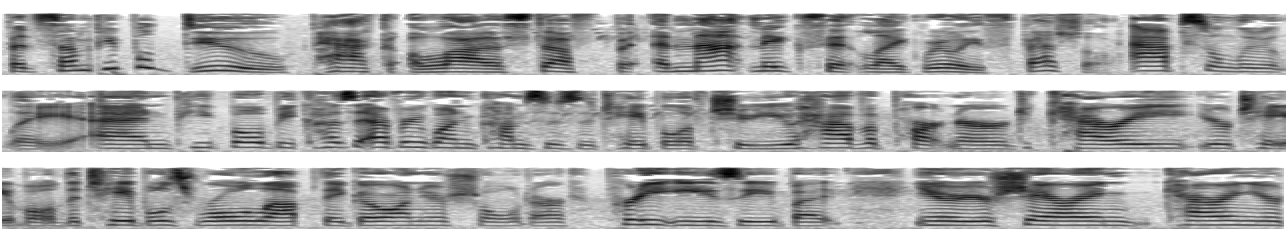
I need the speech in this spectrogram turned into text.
But some people do pack a lot of stuff, but and that makes it like really special. Absolutely. And people because everyone comes as a table of two, you have a partner to carry your table. The tables roll up, they go on your shoulder. Pretty easy, but you know, you're sharing carrying your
